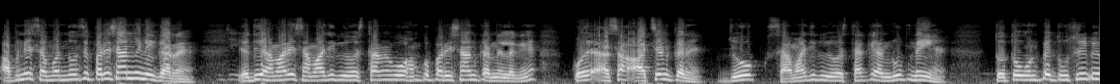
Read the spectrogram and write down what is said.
अपने संबंधों से परेशान भी नहीं कर रहे हैं। यदि हमारी सामाजिक व्यवस्था में वो हमको परेशान करने लगे कोई ऐसा आचरण करें जो सामाजिक व्यवस्था के अनुरूप नहीं है तो तो उन पे दूसरी भी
